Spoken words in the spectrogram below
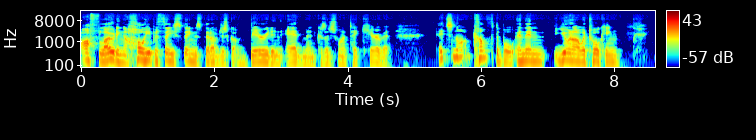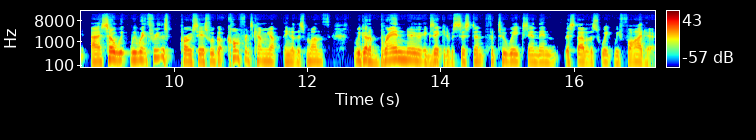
offloading a whole heap of these things that I've just got buried in admin because I just want to take care of it. It's not comfortable. And then you and I were talking. Uh, so we, we went through this process. We've got conference coming up at the end of this month. We got a brand new executive assistant for two weeks, and then the start of this week we fired her.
